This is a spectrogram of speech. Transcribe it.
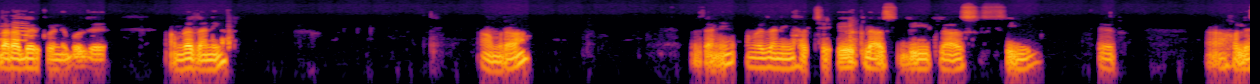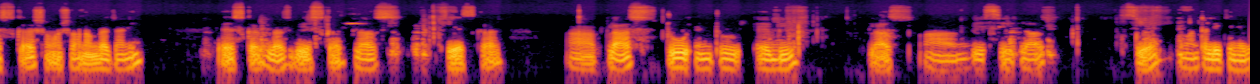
দ্বারা বের করে নেব যে আমরা জানি আমরা জানি আমরা জানি হচ্ছে A plus B plus C এর হোল স্কোয়ার সমান সমান আমরা জানি A square plus B square plus C square two into A B plus B C plus C A মানটা লিখে নেব।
